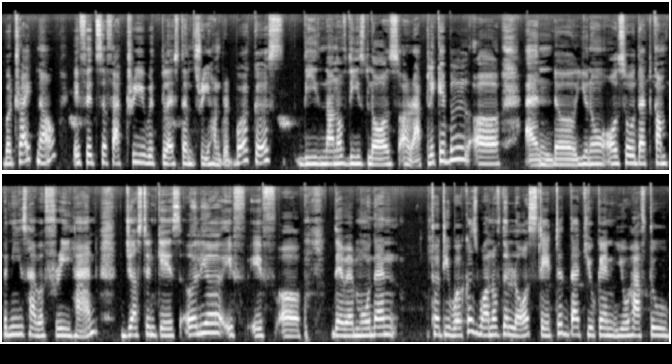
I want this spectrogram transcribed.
But right now, if it's a factory with less than 300 workers, the none of these laws are applicable. And uh, you know also that companies have a free hand just in case earlier if if uh, there were more than 30 workers one of the laws stated that you can you have to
